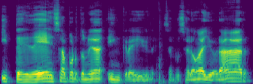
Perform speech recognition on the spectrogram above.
y te dé esa oportunidad increíble. Se pusieron a llorar,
